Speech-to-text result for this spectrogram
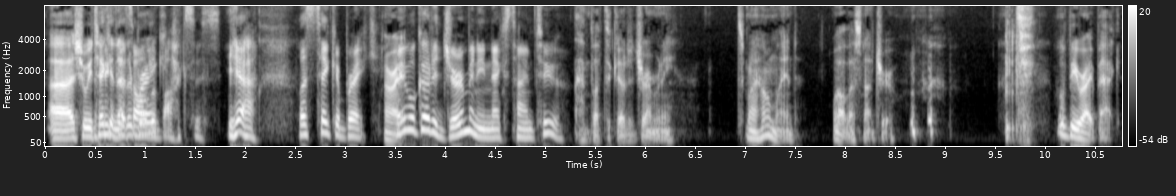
Yep. Uh, should we I take think another that's all the boxes. Yeah. Let's take a break. All right. Maybe we'll go to Germany next time too. I'd love to go to Germany. It's my homeland. Well, that's not true. we'll be right back.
